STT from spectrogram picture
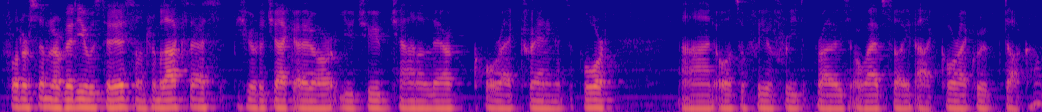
For other similar videos to this on Trimble Access, be sure to check out our YouTube channel there, KOREC Training and Support and also feel free to browse our website at korecgroup.com.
